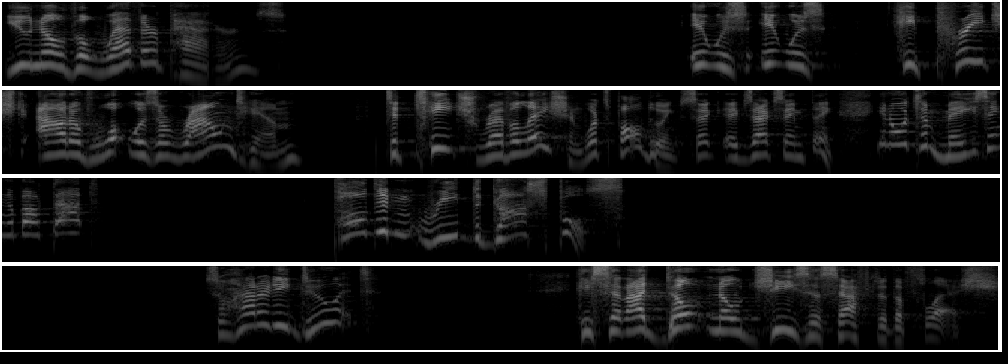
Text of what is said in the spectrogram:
you know the weather patterns. It was, it was, he preached out of what was around him to teach revelation. What's Paul doing? Exact same thing. You know what's amazing about that? Paul didn't read the Gospels. So, how did he do it? He said, I don't know Jesus after the flesh.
